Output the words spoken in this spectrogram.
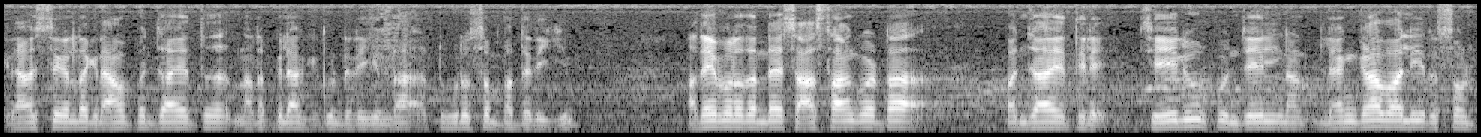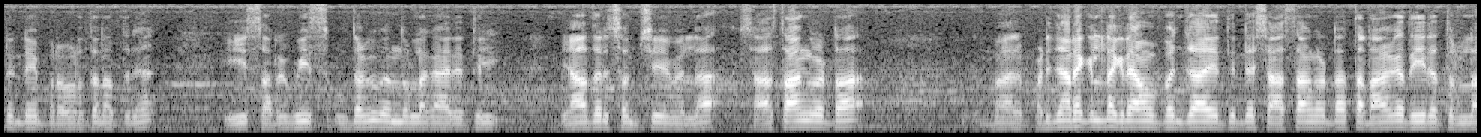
ഗ്രാമസ്ഥകളുടെ ഗ്രാമപഞ്ചായത്ത് നടപ്പിലാക്കിക്കൊണ്ടിരിക്കുന്ന ടൂറിസം പദ്ധതിക്കും അതേപോലെ തന്നെ ശാസ്താംകോട്ട പഞ്ചായത്തിലെ ചേലൂർ പുഞ്ചയിൽ ലങ്കാവാലി റിസോർട്ടിന്റെയും പ്രവർത്തനത്തിന് ഈ സർവീസ് ഉതകുമെന്നുള്ള കാര്യത്തിൽ യാതൊരു സംശയവുമില്ല. ശാസ്താംകോട്ട പടിഞ്ഞാറക്കലിന്റെ ഗ്രാമപഞ്ചായത്തിന്റെ ശാസ്താംകോട്ട തടാക തീരത്തുള്ള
